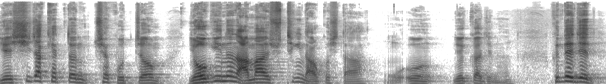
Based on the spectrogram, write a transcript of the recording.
얘 시작했던 최고점. 여기는 아마 슈팅이 나올 것이다. 어, 어, 여기까지는. 근데 이제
